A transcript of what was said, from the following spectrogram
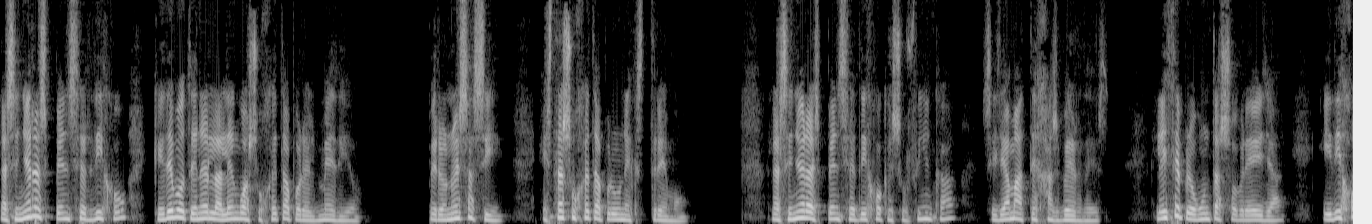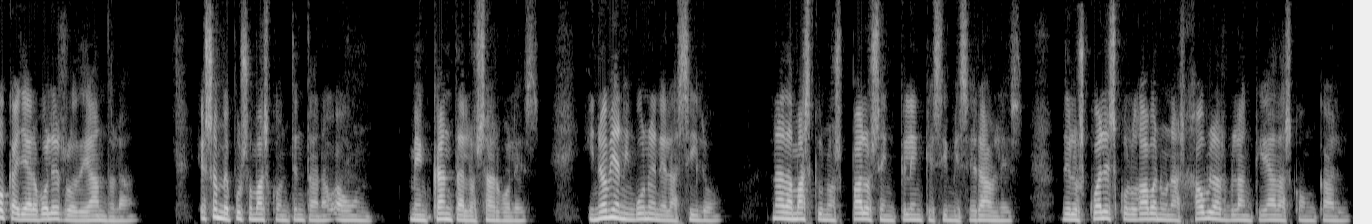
La señora Spencer dijo que debo tener la lengua sujeta por el medio. Pero no es así. Está sujeta por un extremo. La señora Spencer dijo que su finca se llama Tejas Verdes. Le hice preguntas sobre ella y dijo que hay árboles rodeándola. Eso me puso más contenta aún. Me encantan los árboles. Y no había ninguno en el asilo, nada más que unos palos enclenques y miserables, de los cuales colgaban unas jaulas blanqueadas con cal.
